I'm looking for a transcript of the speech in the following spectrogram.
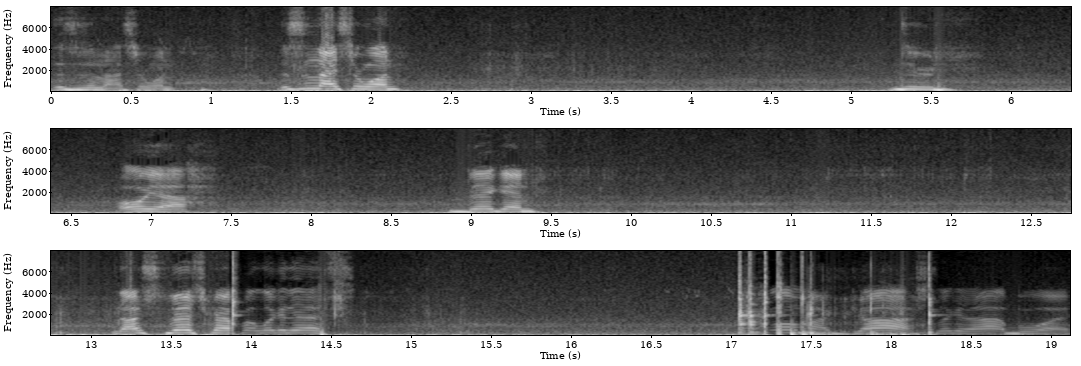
This is a nicer one. This is a nicer one. Dude. Oh yeah. Big one. Nice fish, Grandpa. Look at this. Oh my gosh. Look at that boy.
